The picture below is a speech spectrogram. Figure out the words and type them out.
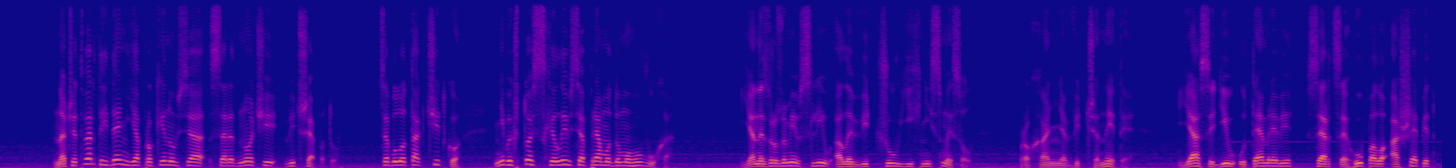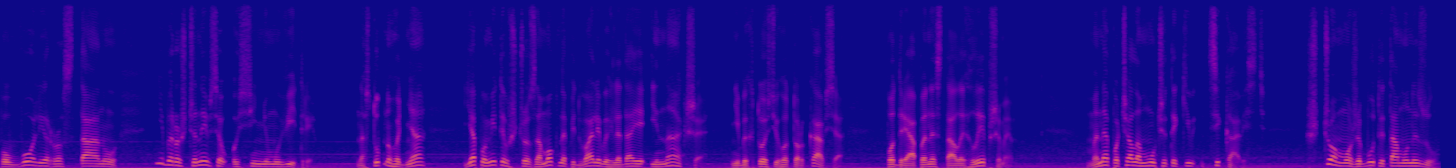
На четвертий день я прокинувся серед ночі від шепоту. Це було так чітко, ніби хтось схилився прямо до мого вуха. Я не зрозумів слів, але відчув їхній смисл прохання відчинити. Я сидів у темряві, серце гупало, а шепіт поволі розтанув, ніби розчинився в осінньому вітрі. Наступного дня я помітив, що замок на підвалі виглядає інакше, ніби хтось його торкався. Подряпини стали глибшими. Мене почала мучити цікавість. Що може бути там унизу?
